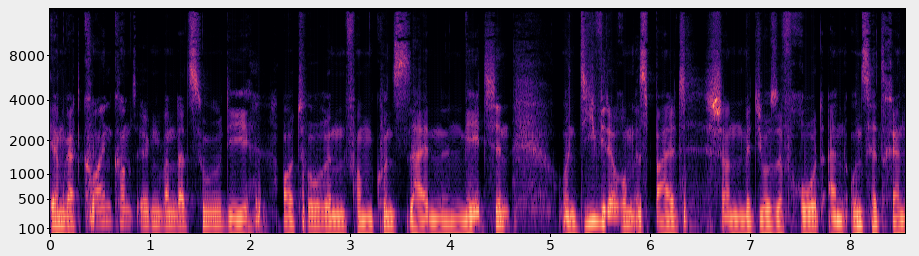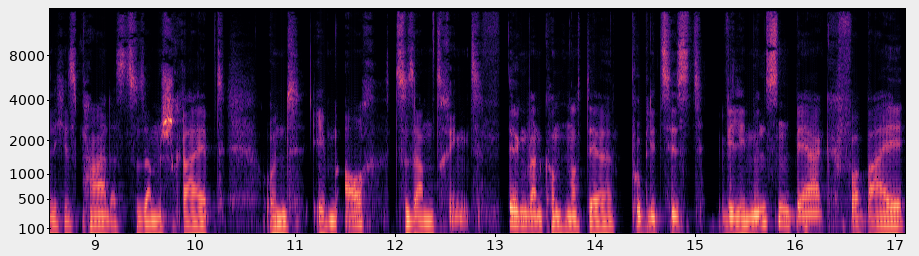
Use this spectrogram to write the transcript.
Irmgard Coin kommt irgendwann dazu, die Autorin vom kunstseidenen Mädchen. Und die wiederum ist bald schon mit Josef Roth ein unzertrennliches Paar, das zusammen schreibt und eben auch zusammen trinkt. Irgendwann kommt noch der Publizist Willi Münzenberg vorbei,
